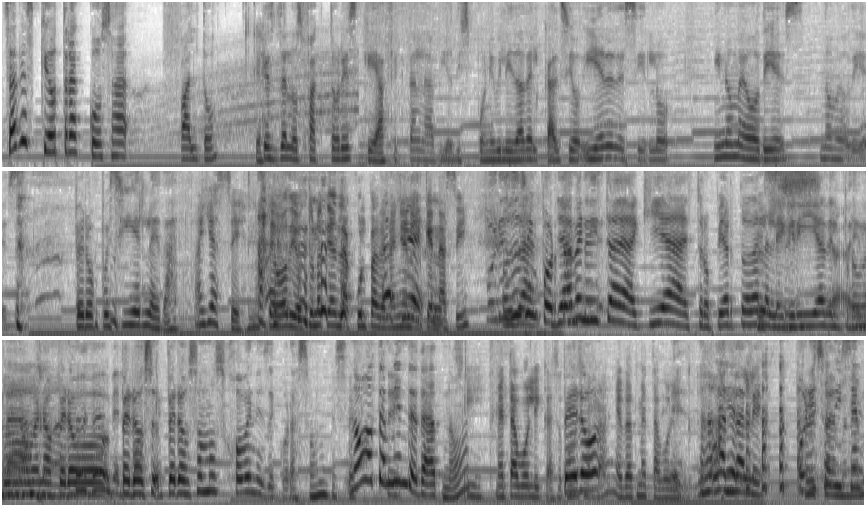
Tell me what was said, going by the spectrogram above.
¿Sabes qué otra cosa faltó? ¿Qué? Que es de los factores que afectan la biodisponibilidad del calcio. Y he de decirlo, y no me odies, no me odies. Pero pues sí es la edad. Ah, ya sé, no te odio. Tú no tienes la culpa del año en el que nací. Por O eso sea, es importante. Ya veniste aquí a estropear toda la alegría del Ay, programa. Bueno, bueno, pero, pero, pero somos jóvenes de corazón. Exacto. No, también de edad, ¿no? Sí, metabólica. ¿cómo Pero- se llama? Edad metabólica. Ah, Ándale. Por eso dicen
